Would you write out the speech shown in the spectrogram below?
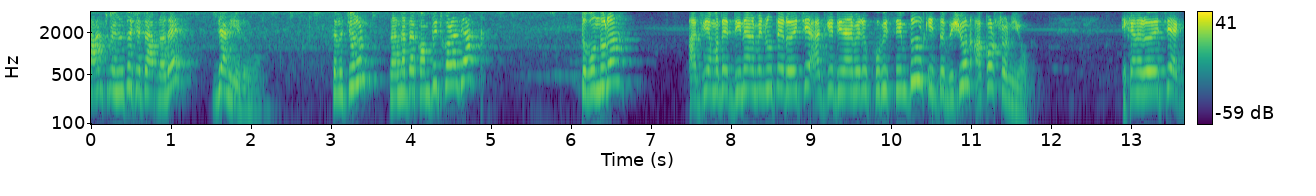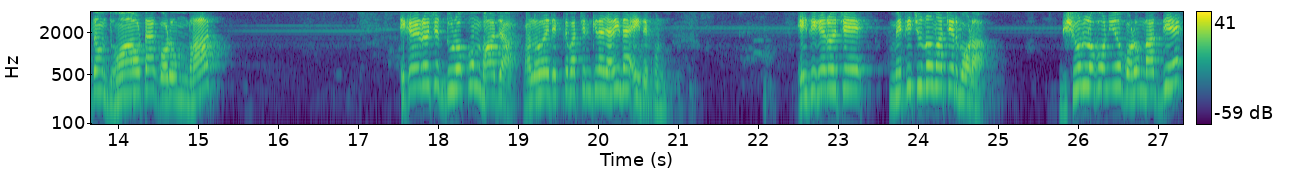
লাঞ্চ মেনুতে সেটা আপনাদের জানিয়ে দেবো। তাহলে চলুন, রান্নাটা কমপ্লিট করা যাক। তো বন্ধুরা, আজকে আমাদের ডিনার মেনুতে রয়েছে, আজকে ডিনার মেনু খুবই সিম্পল কিন্তু ভীষণ আকর্ষণীয়। এখানে রয়েছে একদম ধোঁয়া ওঠা গরম ভাত এখানে রয়েছে দুরকম ভাজা। ভালোভাবে দেখতে পাচ্ছেন কিনা জানি না। এই দেখুন। এইদিকে রয়েছে মেথি চুনো মাছের বড়া। ভীষণ লোভনীয়, গরম ভাত দিয়ে।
